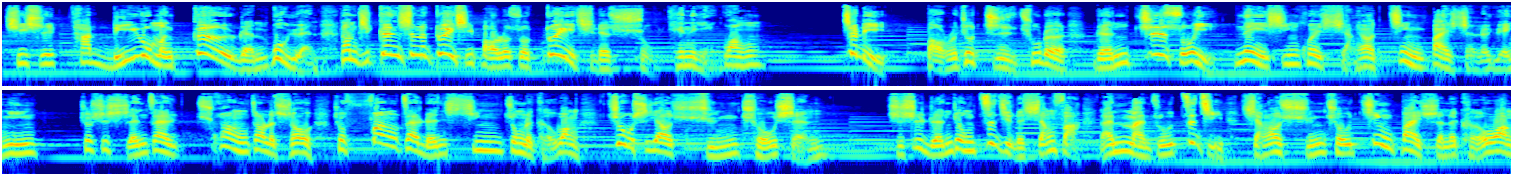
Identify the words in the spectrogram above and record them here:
其实他离我们个人不远。让我们去更深的对齐保罗所对齐的属天的眼光。这里保罗就指出了人之所以内心会想要敬拜神的原因，就是神在创造的时候就放在人心中的渴望，就是要寻求神。只是人用自己的想法来满足自己想要寻求敬拜神的渴望，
